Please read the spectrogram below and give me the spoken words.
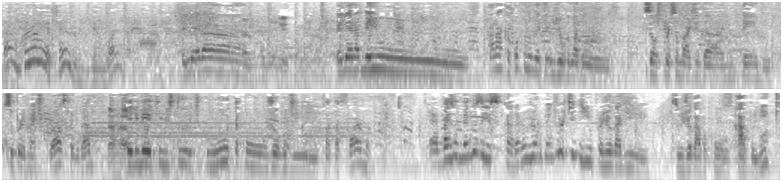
Ah, nunca joguei, tinha jogo de Game Boy? Ele Eu era. nunca joguei também. Ele era meio. Caraca, qual que é o nome daquele jogo lá do. Que são os personagens da Nintendo Super Smash Bros, tá ligado? Aham. Que ele meio que mistura, tipo, luta com um jogo de plataforma. É mais ou menos isso, cara. Era um jogo bem divertidinho pra jogar de. Se jogava com o cabo Link.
